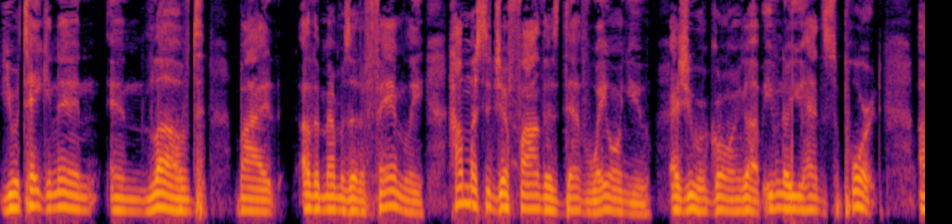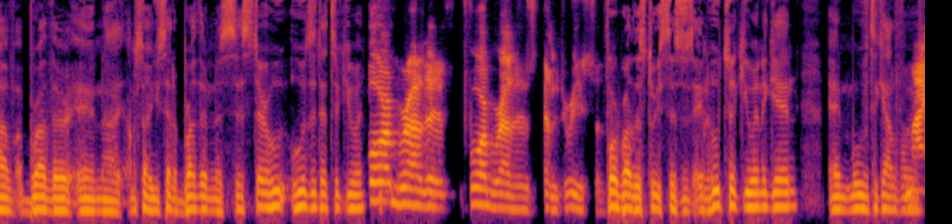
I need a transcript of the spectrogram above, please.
you were taken in and loved by other members of the family. How much did your father's death weigh on you as you were growing up, even though you had the support of a brother and uh, I'm sorry, you said a brother and a sister. Who who was it that took you in? Four brothers, four brothers and three sisters. Four brothers, three sisters, and who took you in again and moved to California? My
